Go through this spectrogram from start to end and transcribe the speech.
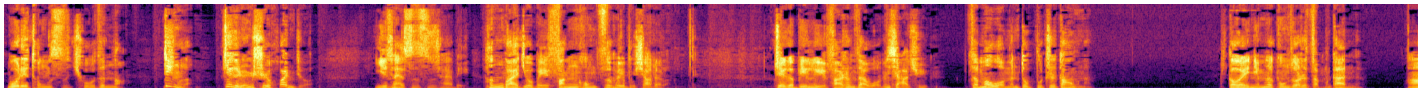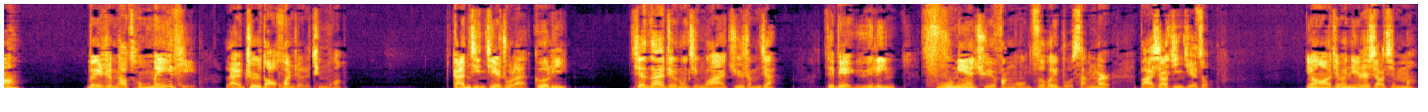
我的同事确诊了，定了，这个人是患者。一传十，十传百，很快就被防控指挥部晓得了。这个病例发生在我们辖区，怎么我们都不知道呢？各位，你们的工作是怎么干的啊？为什么要从媒体来知道患者的情况？赶紧接出来隔离。现在这种情况还居什么家？这边玉林福棉区防控指挥部上门把小琴接走。你好，请问您是小琴吗？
